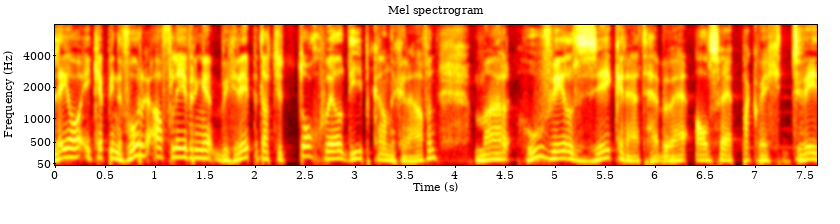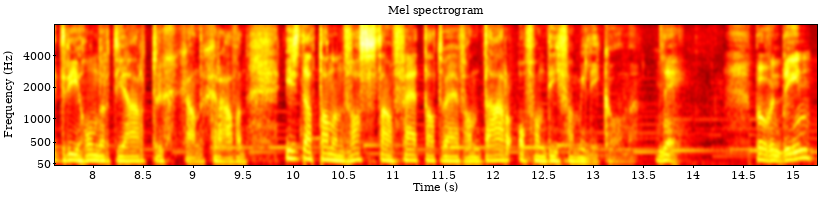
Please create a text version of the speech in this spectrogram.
Leo, ik heb in de vorige afleveringen begrepen dat je toch wel diep kan graven. Maar hoeveel zekerheid hebben wij als wij pakweg 200, 300 jaar terug gaan graven? Is dat dan een vaststaand feit dat wij van daar of van die familie komen? Nee. Bovendien,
